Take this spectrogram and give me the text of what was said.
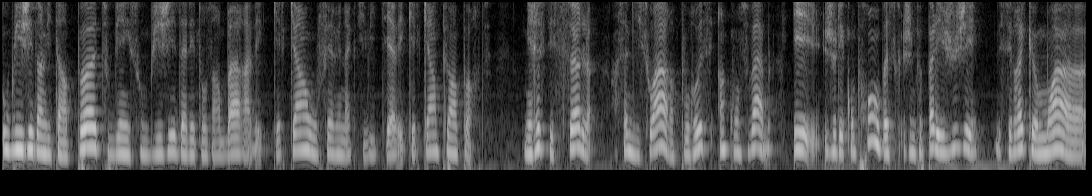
obligés d'inviter un pote ou bien ils sont obligés d'aller dans un bar avec quelqu'un ou faire une activité avec quelqu'un, peu importe. Mais rester seul un samedi soir, pour eux, c'est inconcevable. Et je les comprends parce que je ne peux pas les juger. Mais c'est vrai que moi, euh,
